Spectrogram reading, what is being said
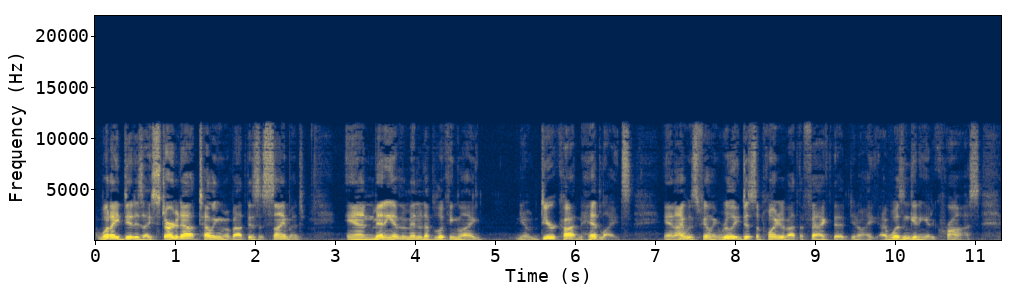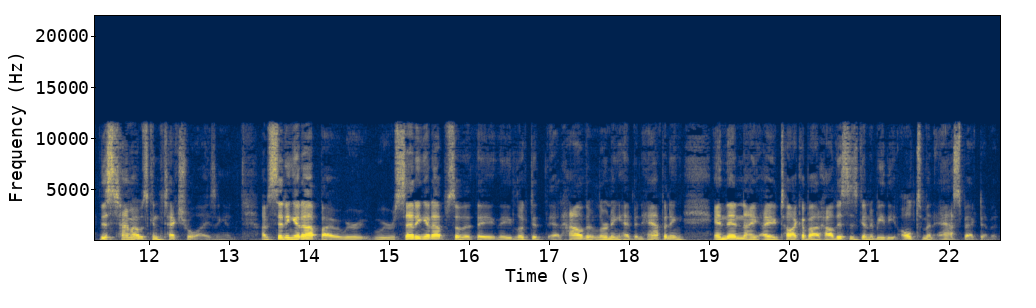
what I did is I started out telling them about this assignment, and many of them ended up looking like, you know, deer caught in headlights. And I was feeling really disappointed about the fact that you know I, I wasn't getting it across. This time I was contextualizing it. I'm setting it up. I, we, were, we were setting it up so that they, they looked at, at how their learning had been happening, and then I, I talk about how this is going to be the ultimate aspect of it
